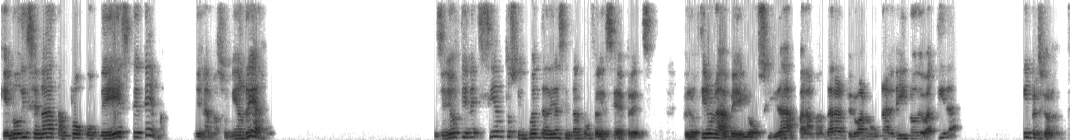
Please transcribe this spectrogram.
que no dice nada tampoco de este tema, de la Amazonía en riesgo. El señor tiene 150 días sin dar conferencia de prensa, pero tiene una velocidad para mandar al peruano una ley no debatida impresionante.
